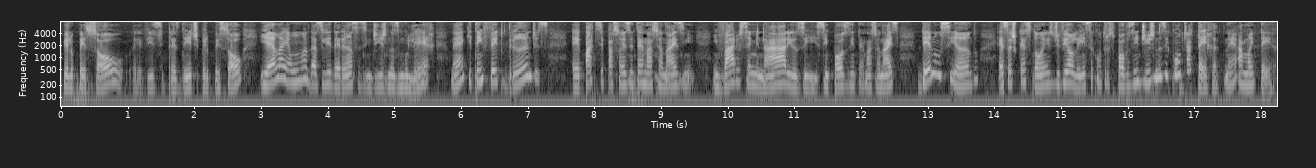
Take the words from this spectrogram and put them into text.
Pelo PSOL, é, vice-presidente pelo PSOL, e ela é uma das lideranças indígenas mulher, né, que tem feito grandes é, participações internacionais em, em, vários seminários e simpósios internacionais denunciando essas questões de violência contra os povos indígenas e contra a terra, né, a mãe terra.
